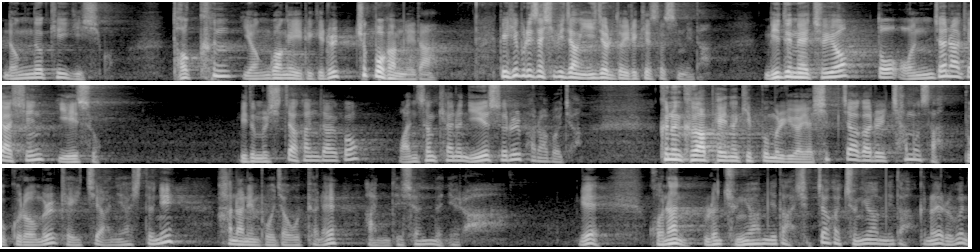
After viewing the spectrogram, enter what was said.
넉넉히 이기시고 더 큰 영광에 이르기를 축복합니다. 그 히브리서 12장 2절도 이렇게 썼습니다. 믿음의 주요 또 온전하게 하신 예수. 믿음을 시작한 자고 완성케 하는 예수를 바라보자. 그는 그 앞에 있는 기쁨을 위하여 십자가를 참으사 부끄러움을 개의치 아니하시더니 하나님 보좌 우편에 앉으셨느니라. 예, 고난 물론 중요합니다. 십자가 중요합니다. 그러나 여러분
